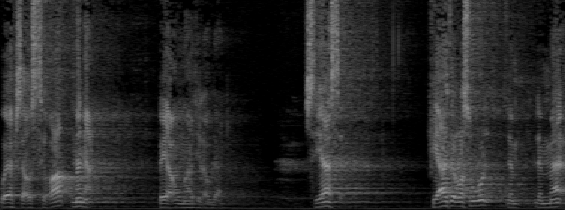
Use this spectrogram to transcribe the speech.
ويفسع الصغار منع بيع أمهات الأولاد. سياسة. في عهد الرسول لم لما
